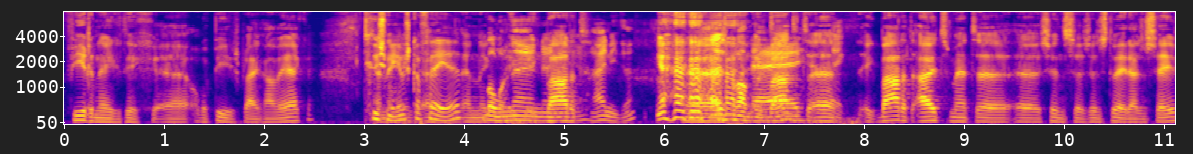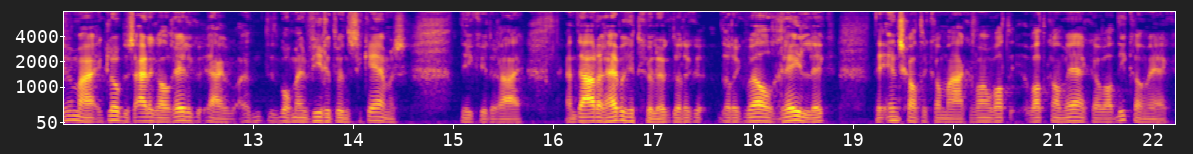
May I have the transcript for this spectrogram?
94 eh, op het Piersplein gaan werken. Het Guus En- Meeuwis Café, en- hè? En ik, Bolle. ik, Nee, ik nee, baad nee, het. hij niet, hè? Eh, Hij is brand. ik, baad het, eh, Nee. ik baad het uit met, eh, eh, sinds, eh, sinds 2007. Maar ik loop dus eigenlijk al redelijk... Ja, dit wordt mijn 24e kermis die ik hier draai. En daardoor heb ik het geluk dat ik, dat ik wel redelijk de inschatting kan maken... van wat, wat kan werken, wat niet kan werken.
